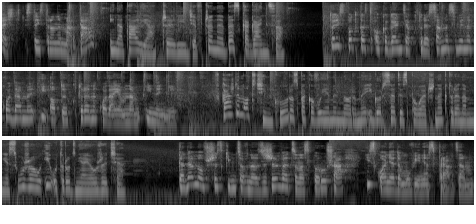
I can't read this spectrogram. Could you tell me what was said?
Cześć, z tej strony Marta i Natalia, czyli dziewczyny bez kagańca. To jest podcast o kagańcach, które same sobie nakładamy i o tych, które nakładają nam inni. W każdym odcinku rozpakowujemy normy i gorsety społeczne, które nam nie służą i utrudniają życie. Gadamy o wszystkim, co w nas żywe, co nas porusza i skłania do mówienia sprawdzam.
